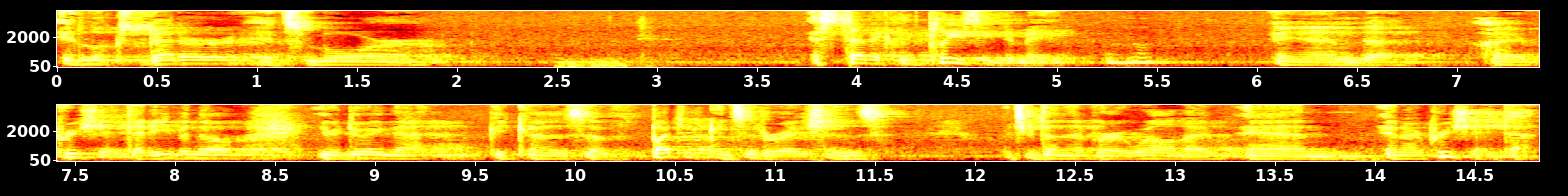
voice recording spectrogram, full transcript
it looks better, it's more aesthetically pleasing to me. And uh, I appreciate that, even though you're doing that because of budget considerations, but you've done that very well, and I, and, and I appreciate that.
